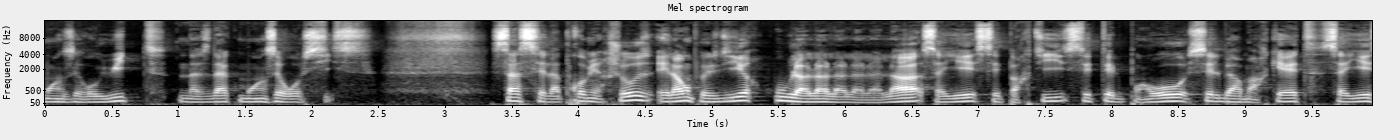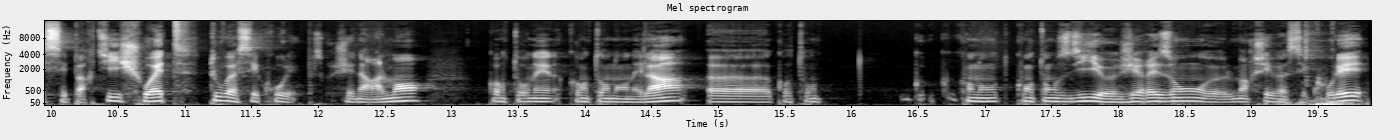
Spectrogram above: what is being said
moins 0,8, Nasdaq moins 0,6. Ça, c'est la première chose. Et là, on peut se dire, là là là là là ça y est, c'est parti, c'était le point haut, c'est le bear market, ça y est, c'est parti, chouette, tout va s'écrouler. Parce que généralement, quand on, est, quand on en est là, euh, quand, on, quand, on, se dit euh, j'ai raison, euh, le marché va s'écrouler,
